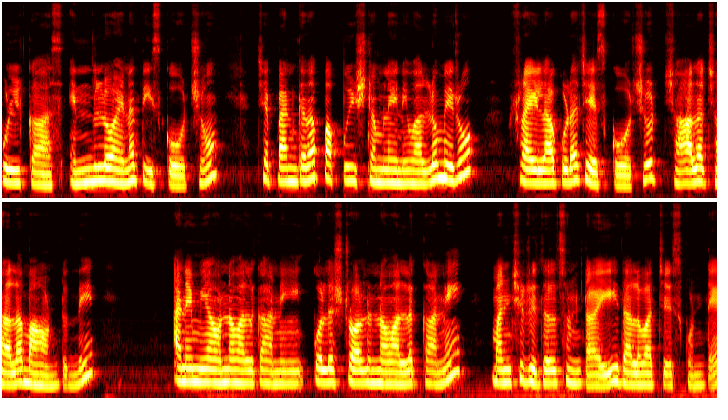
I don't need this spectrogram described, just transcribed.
పుల్కాస్ ఎందులో అయినా తీసుకోవచ్చు. చెప్పాను కదా పప్పు ఇష్టం లేని వాళ్ళు మీరు ఫ్రైలా కూడా చేసుకోవచ్చు. చాలా చాలా బాగుంటుంది. అనేమియా ఉన్న వాళ్ళు కానీ కొలెస్ట్రాల్ ఉన్న వాళ్ళకి కానీ మంచి రిజల్ట్స్ ఉంటాయి ఇది అలవాటు చేసుకుంటే.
